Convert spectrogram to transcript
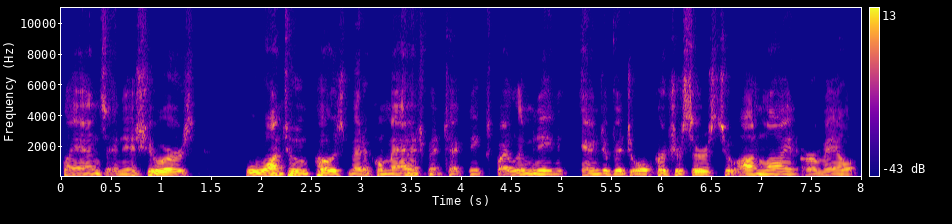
plans and issuers will want to impose medical management techniques by limiting individual purchasers to online or mail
